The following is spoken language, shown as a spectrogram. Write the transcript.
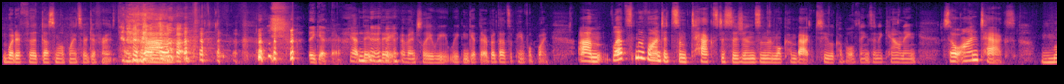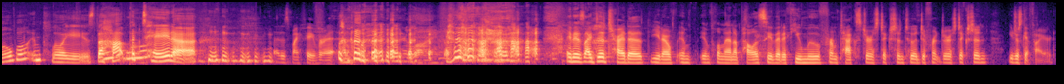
what if the decimal points are different. They get there. Yeah, they, they, eventually we, we can get there, but that's a painful point. Um, let's move on to some tax decisions and then we'll come back to a couple of things in accounting. So, on tax, mobile employees, the hot potato. That is my favorite. it is. I did try to, you know, Im- implement a policy that if you move from tax jurisdiction to a different jurisdiction, you just get fired.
